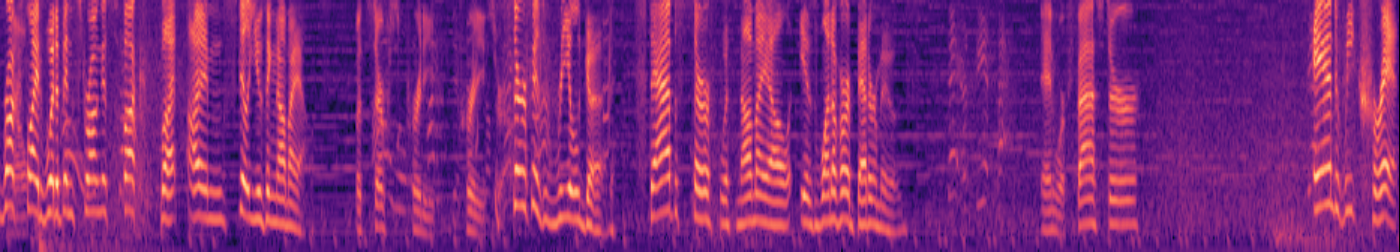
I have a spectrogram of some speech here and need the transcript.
Rock No. Slide would have been strong as fuck, but I'm still using Namael. But Surf's pretty, pretty strong. Surf is real good. Stab Surf with Namael is one of our better moves. There's the attack. And we're faster. And we crit.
